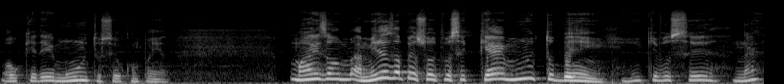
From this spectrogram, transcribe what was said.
ou querer muito o seu companheiro. Mas a mesma pessoa que você quer muito bem e que você, né,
